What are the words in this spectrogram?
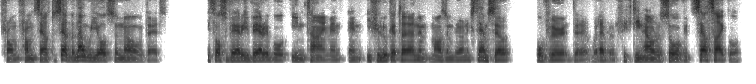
from from cell to cell. But now we also know that it's also very variable in time. And and if you look at a mouse embryonic stem cell over the whatever 15 hours or so of its cell cycle,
